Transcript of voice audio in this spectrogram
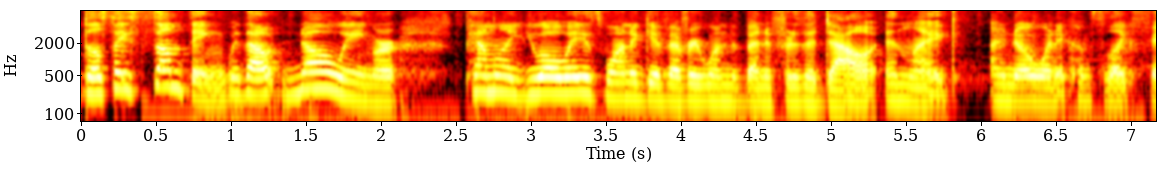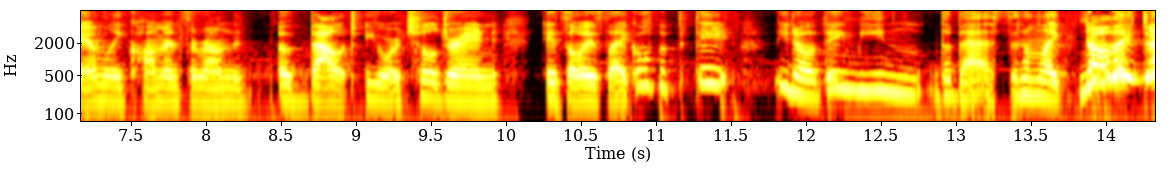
they'll say something without knowing or Pamela, you always want to give everyone the benefit of the doubt and like I know when it comes to like family comments around the, about your children, it's always like, oh, but they, you know, they mean the best, and I'm like, no, they don't.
